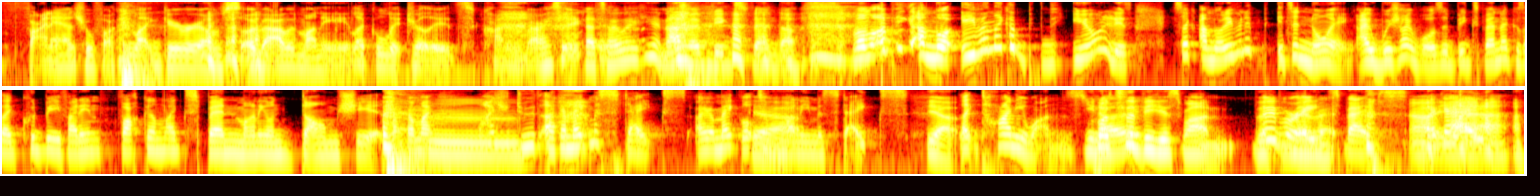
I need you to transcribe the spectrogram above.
financial fucking like guru. I'm so bad with money. Like literally, it's kind of embarrassing. That's why we're here. I'm a big spender. I'm not big. I'm not even like a. You know what it is? It's like I'm not even. A, it's annoying. I wish I was a big spender because I could be if I didn't fucking like spend money on dumb shit. Like I'm like, hmm. why'd you do that? Like I make mistakes. I make lots Yeah. of money mistakes. Yeah. like tiny ones. You know. What's the biggest one? that Uber Eats, babes. Oh, okay, yeah.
